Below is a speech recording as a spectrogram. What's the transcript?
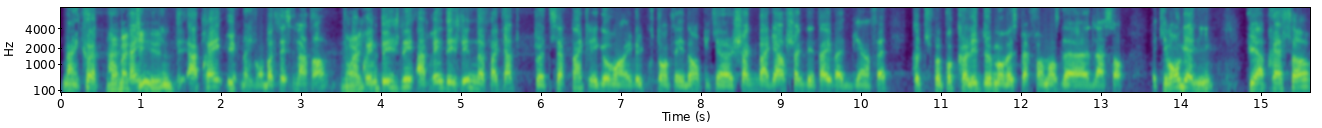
ben, écoute. Ils vont battre après qui, une- après, ben, ils vont battre les sénateurs. Ouais. Après une dégelée, après une dégelée de 9 à 4, tu peux être certain que les gars vont arriver le couteau entre les dents puis que chaque bagarre, chaque détail va être bien fait. Écoute, tu peux pas coller deux mauvaises performances de la, de la sorte. Fait qu'ils vont gagner. Puis après ça,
